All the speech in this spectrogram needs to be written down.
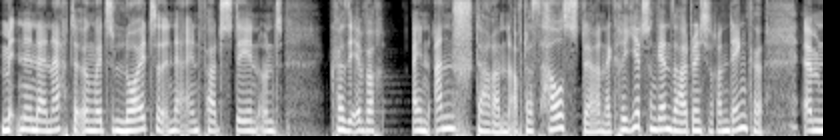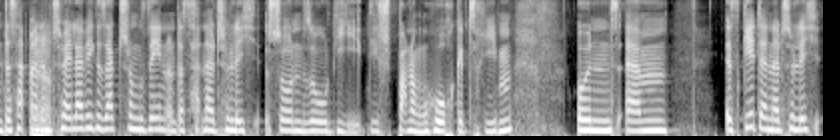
mitten in der Nacht, da irgendwelche Leute in der Einfahrt stehen und quasi einfach ein Anstarren auf das Haus starren. Da kriege ich jetzt schon Gänsehaut, wenn ich daran denke. Ähm, das hat man Ja. im Trailer, wie gesagt, schon gesehen und das hat natürlich schon so die, die Spannung hochgetrieben. Und ähm, es geht dann natürlich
